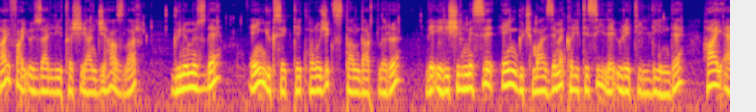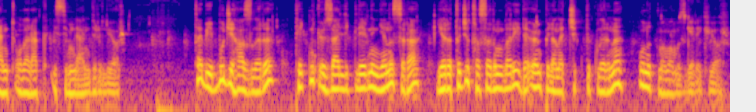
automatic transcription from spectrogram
Hi-fi özelliği taşıyan cihazlar günümüzde en yüksek teknolojik standartları ve erişilmesi en güç malzeme kalitesiyle üretildiğinde high-end olarak isimlendiriliyor. Tabii bu cihazları teknik özelliklerinin yanı sıra yaratıcı tasarımlarıyla ön plana çıktıklarını unutmamamız gerekiyor.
